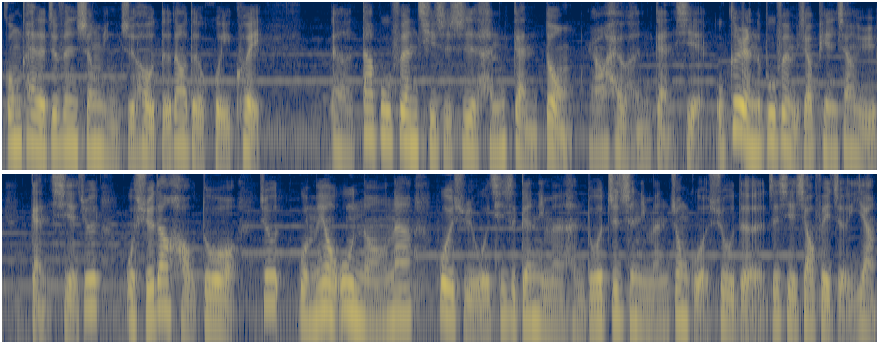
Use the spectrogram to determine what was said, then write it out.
公开了这份声明之后，得到的回馈。呃，大部分其实是很感动，然后还有很感谢。我个人的部分比较偏向于感谢，就是我学到好多。就我没有务农，那或许我其实跟你们很多支持你们种果树的这些消费者一样，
